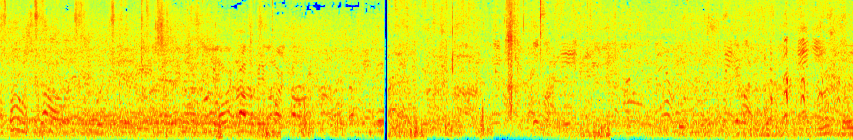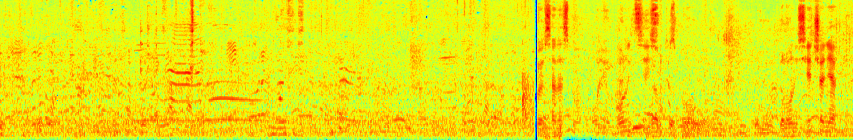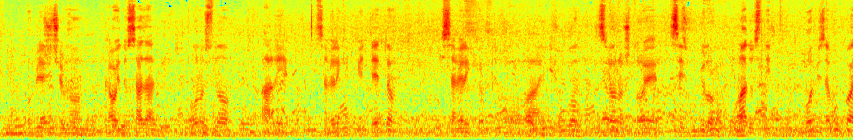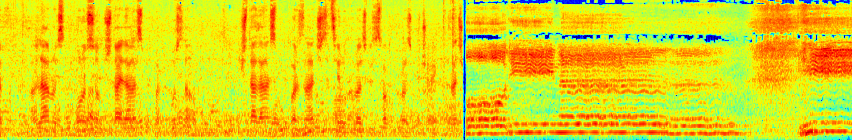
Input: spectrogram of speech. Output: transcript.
Осталось, да. Sada smo ovdje u bolnici, sutra smo u koloni sjećanja. Obilježit ćemo kao i do sada ponosno, ali sa velikim pijetetom i sa velikim ovaj, tugom sve ono što je se izgubilo u mladosti u borbi za Vukovar, ali naravno i sa ponosom šta je danas Vukovar postao i šta danas Vukovar znači za cijelu Hrvatsku za svakog hrvatskog čovjeka. Znači... i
